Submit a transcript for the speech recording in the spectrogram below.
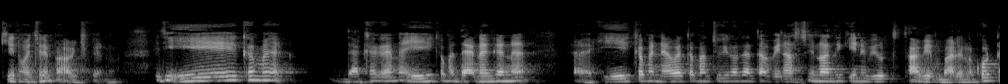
කියන වචනේ පාවිච්චි කරනවා. ඉතින් ඒකම දැකගෙන ඒකම දැනගෙන ඒකම නැවත මතුවෙනවද නැත්නම් වෙනස් වෙනවද කියන විවෘතතාවයෙන් බලනකොට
